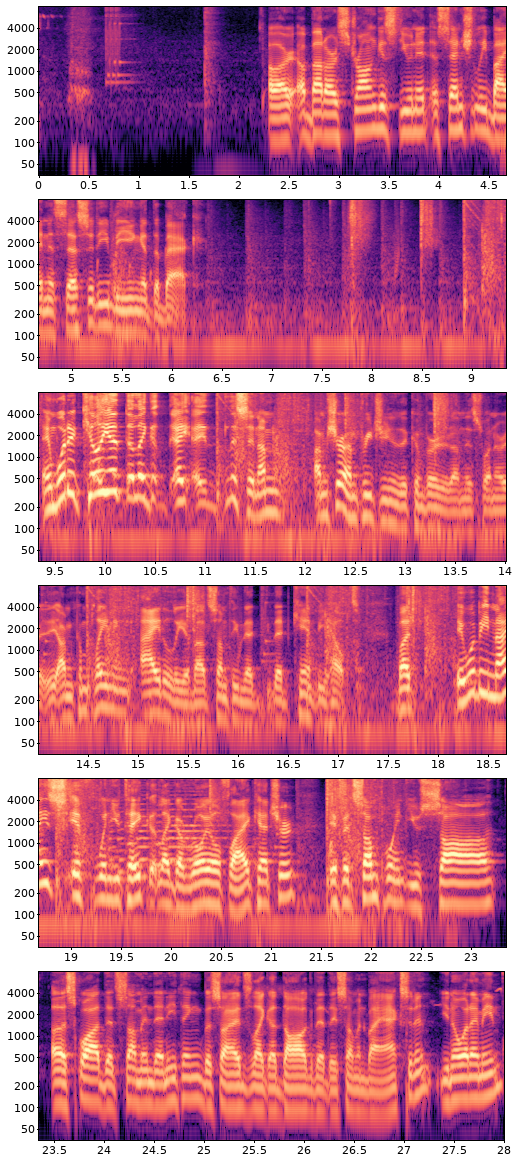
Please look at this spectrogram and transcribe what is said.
our about our strongest unit essentially by necessity being at the back. And would it kill you? Like, I, I, listen, I'm I'm sure I'm preaching to the converted on this one, or I'm complaining idly about something that that can't be helped. But it would be nice if when you take like a royal flycatcher, if at some point you saw a squad that summoned anything besides like a dog that they summoned by accident. You know what I mean?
